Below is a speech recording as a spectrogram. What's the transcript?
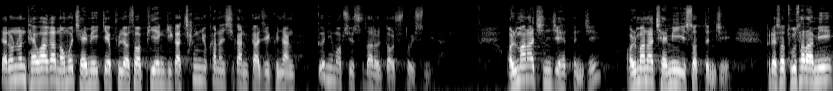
때로는 대화가 너무 재미있게 풀려서 비행기가 착륙하는 시간까지 그냥 끊임없이 수다를 떨 수도 있습니다. 얼마나 진지했든지 얼마나 재미있었든지 그래서 두 사람이 어,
